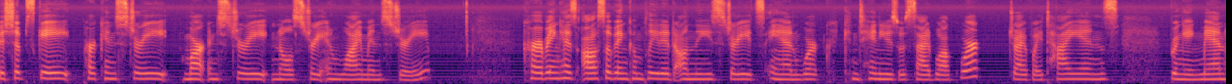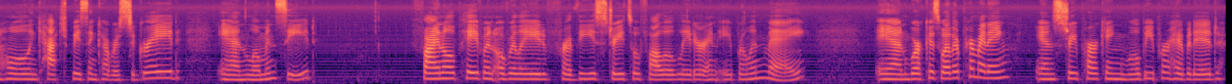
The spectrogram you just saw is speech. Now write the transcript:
Bishopsgate, Perkins Street, Martin Street, Knoll Street, and Wyman Street. Curbing has also been completed on these streets, and work continues with sidewalk work, driveway tie ins, bringing manhole and catch basin covers to grade, and loam and seed. Final pavement overlaid for these streets will follow later in April and May. And work is weather permitting, and street parking will be prohibited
